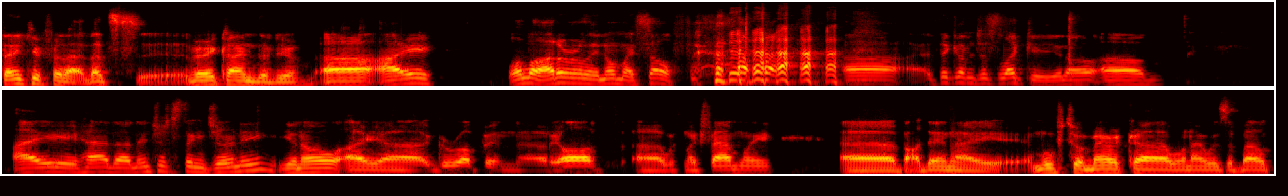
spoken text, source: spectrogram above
thank you for that. That's uh, very kind of you. Uh, I, well, I don't really know myself. Uh, I think I'm just lucky, you know. Um, I had an interesting journey. You know, I grew up in Riyadh with my family. Uh, then I moved to America when I was about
